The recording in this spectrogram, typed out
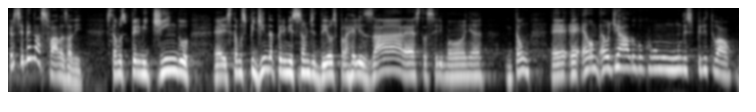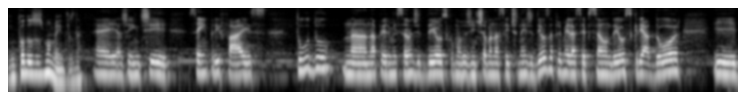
percebendo as falas ali. Estamos permitindo, é, estamos pedindo a permissão de Deus para realizar esta cerimônia então, é, é, é, o, é, o, diálogo com o mundo espiritual em todos os momentos, né? É, e a gente sempre faz tudo na, na permissão de Deus, como a gente chama na Sentinela de Deus, da primeira acepção, Deus Criador, e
